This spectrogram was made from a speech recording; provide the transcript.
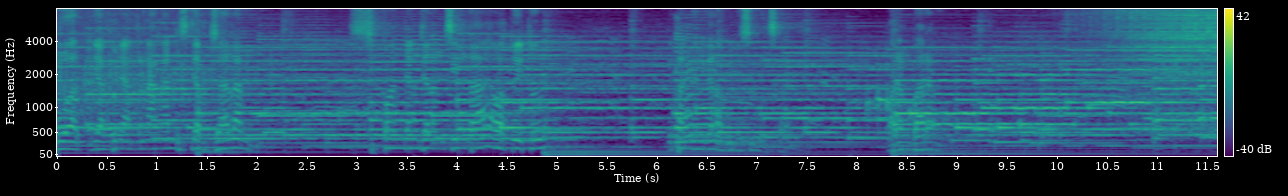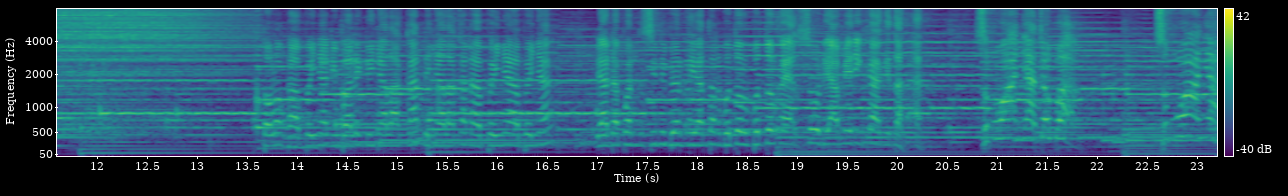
buat yang punya kenangan di setiap jalan sepanjang jalan cinta waktu itu kita nyanyikan lagu di sini sekarang bareng-bareng. Tolong HP-nya dibalik dinyalakan dinyalakan HP-nya HP-nya di hadapan ke sini biar kelihatan betul-betul kayak show di Amerika kita. Semuanya coba. Semuanya.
